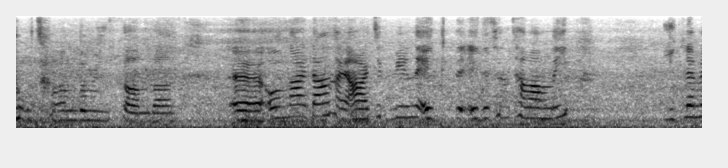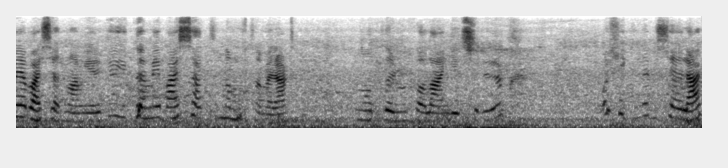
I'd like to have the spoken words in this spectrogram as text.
Utandım insandan. Eee, onlardan hani artık birini ed- editini tamamlayıp yüklemeye başlatmam gerekiyor. Yüklemeyi başlattığımda muhtemelen notlarımı falan geçiririm. O şekilde bir şeyler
